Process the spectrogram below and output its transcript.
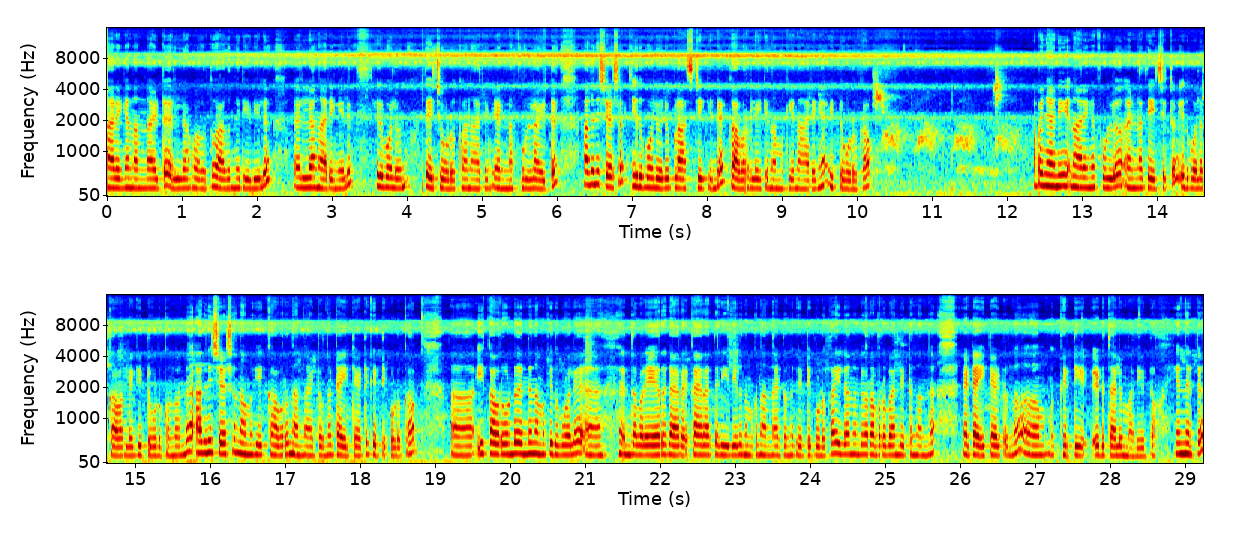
നാരങ്ങ നന്നായിട്ട് എല്ലാ ഭാഗത്തും ആകുന്ന രീതിയിൽ എല്ലാ നാരങ്ങയിലും ഇതുപോലെ ഒന്ന് തേച്ച് കൊടുക്കുക. നാരങ്ങ എണ്ണ ഫുള്ളായിട്ട് അതിനുശേഷം ഇതുപോലെ ഒരു പ്ലാസ്റ്റിക്കിന്റെ കവറിലേക്ക് നമുക്ക് ഈ നാരങ്ങ ഇട്ട് കൊടുക്കാം. അപ്പോൾ ഞാൻ ഈ നാരങ്ങ ഫുള്ള് എണ്ണ തേച്ചിട്ട് ഇതുപോലെ കവറിലേക്ക് ഇട്ട് കൊടുക്കുന്നുണ്ട്. അതിനുശേഷം നമുക്ക് ഈ കവർ നന്നായിട്ടൊന്ന് ടൈറ്റായിട്ട് കെട്ടിക്കൊടുക്കാം. ഈ കവർ കൊണ്ട് തന്നെ നമുക്കിതുപോലെ എന്താ പറയുക എയർ കയറ കയറാത്ത രീതിയിൽ നമുക്ക് നന്നായിട്ടൊന്ന് കെട്ടിക്കൊടുക്കാം. ഇല്ലാന്നുണ്ടെങ്കിൽ റബ്ബർ ബാൻഡ് ഇട്ട് നന്ന് ടൈറ്റായിട്ടൊന്ന് കെട്ടി എടുത്താലും മതി കേട്ടോ. എന്നിട്ട്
